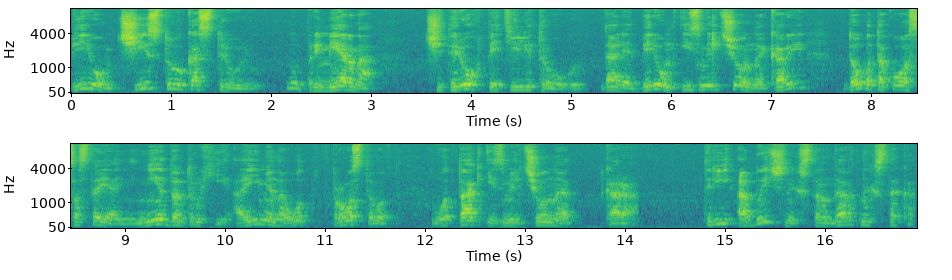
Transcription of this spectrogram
Берем чистую кастрюлю, ну примерно 4-5 литровую. Далее берем измельченной коры до вот такого состояния, не до трухи, а именно вот просто вот, вот так измельченная кора три обычных стандартных стакана.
